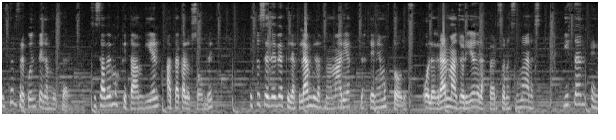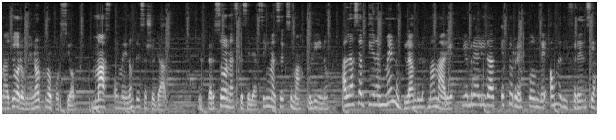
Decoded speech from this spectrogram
es tan frecuente en la mujer, si sabemos que también ataca a los hombres. Esto se debe a que las glándulas mamarias las tenemos todos, o la gran mayoría de las personas humanas, y están en mayor o menor proporción, más o menos desarrolladas. Las personas que se le asigna el sexo masculino al nacer tienen menos glándulas mamarias y en realidad esto responde a una diferencia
